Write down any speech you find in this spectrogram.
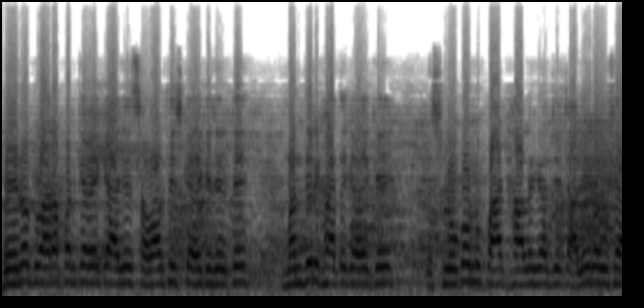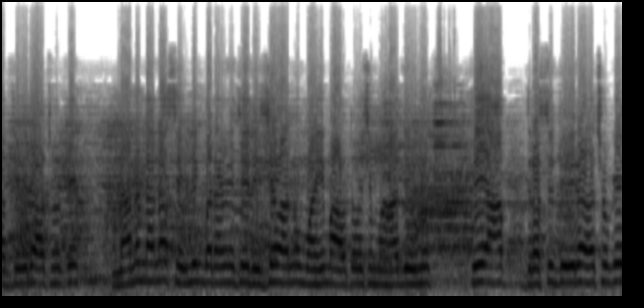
બહેનો દ્વારા પણ કહેવાય કે આજે સવારથી જ કહેવાય કે જે રીતે મંદિર ખાતે કહેવાય કે શ્લોકોનું પાઠ હાલ જે ચાલી રહ્યું છે આપ જોઈ રહ્યા છો કે નાના નાના શિવલિંગ બનાવીને જે રીઝવવાનો મહિમા આવતો હોય છે મહાદેવનો તે આપ દ્રશ્ય જોઈ રહ્યા છો કે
